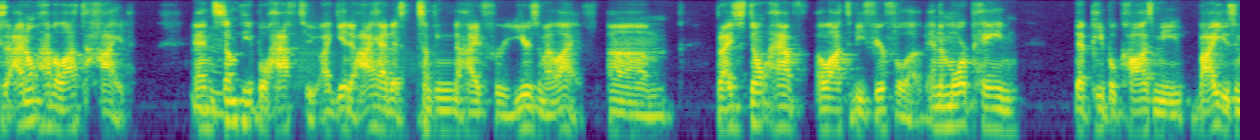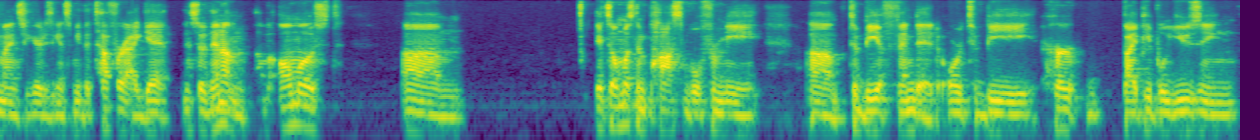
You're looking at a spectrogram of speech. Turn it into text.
because I don't have a lot to hide. And mm-hmm. some people have to. I get it. I had something to hide for years of my life. Um, but I just don't have a lot to be fearful of. And the more pain that people cause me by using my insecurities against me, the tougher I get. And so then I'm, I'm almost, um, it's almost impossible for me um, to be offended or to be hurt by people using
